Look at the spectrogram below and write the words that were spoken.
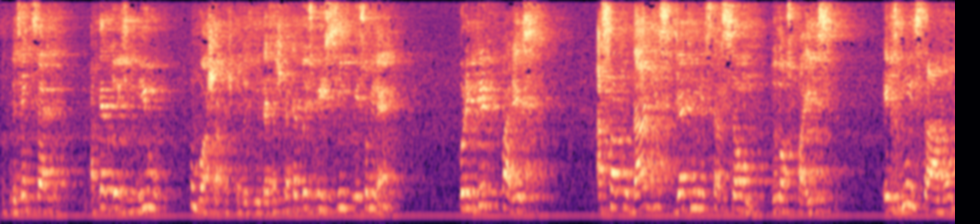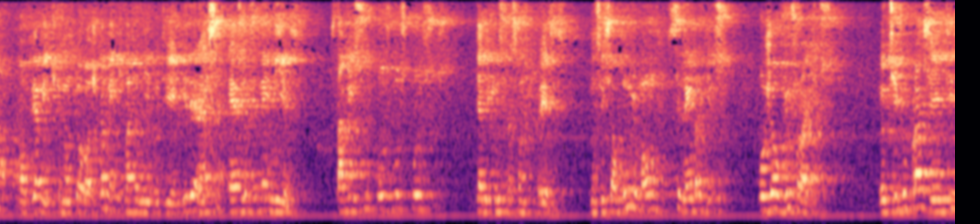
do presente século, até 2000, não vou achar que acho que é 2010, acho que até 2005, isso eu me lembro por incrível que pareça, as faculdades de administração do nosso país, eles ministravam, obviamente que não teologicamente, mas no nível de liderança, Esdras e Neemias. Estava isso incluso nos cursos de administração de empresas. Não sei se algum irmão se lembra disso, ou já ouviu falar disso. Eu tive o prazer de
